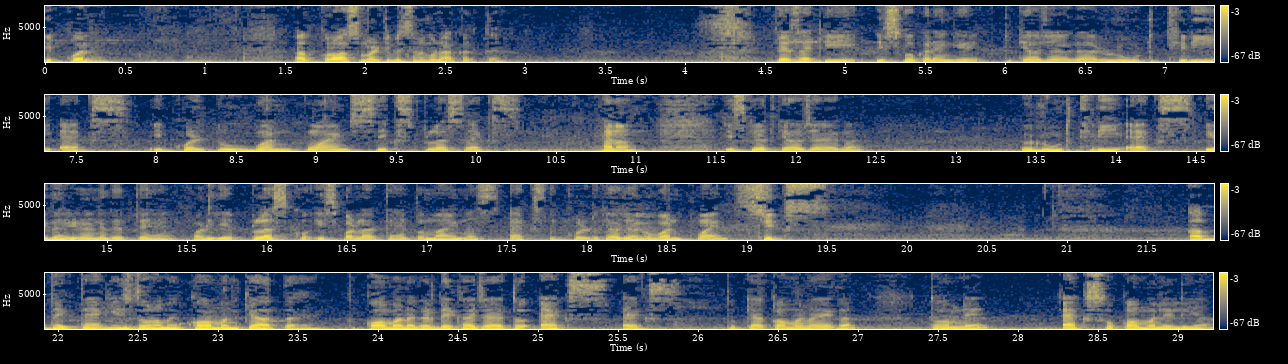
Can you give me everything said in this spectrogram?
इक्वल है। अब क्रॉस मल्टीप्लिकेशन गुना करते हैं। जैसा कि इसको करेंगे तो क्या हो जाएगा? Root three x equal to one point six plus x है ना? इसके बाद क्या हो जाएगा? रूट थ्री एक्स इधर ही रहने देते हैं और ये प्लस को इस पर लाते हैं तो माइनस एक्स इक्वल टू क्या हो जाएगा? वन पॉइंट सिक्स अब देखते हैं कि इस दोनों में कॉमन क्या आता है। तो कॉमन अगर देखा जाए तो एक्स एक्स तो क्या कॉमन आएगा? तो हमने एक्स को कॉमन ले लिया।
